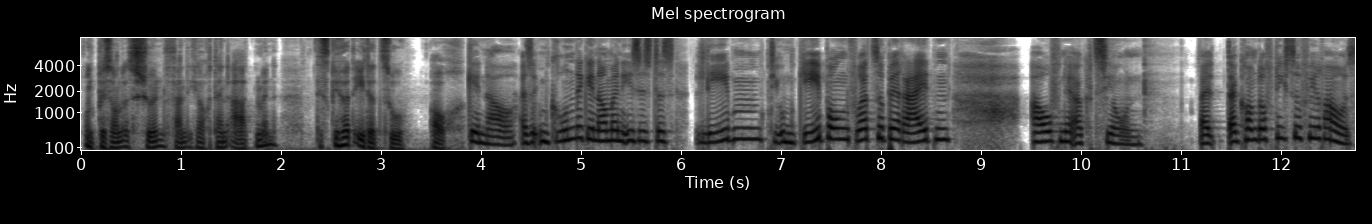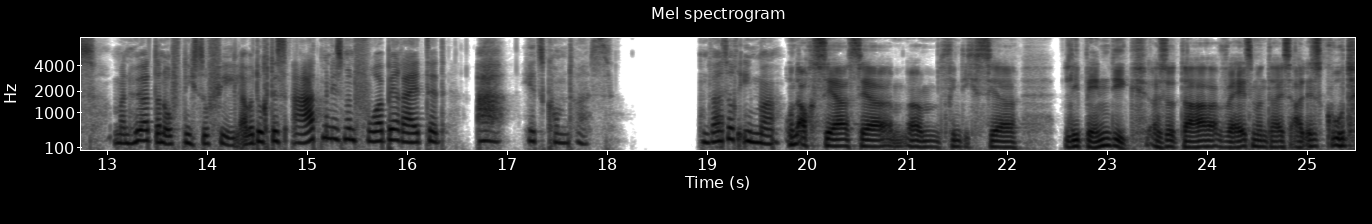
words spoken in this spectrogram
Und besonders schön fand ich auch dein Atmen. Das gehört eh dazu auch. Genau. Also im Grunde genommen ist es das Leben, die Umgebung vorzubereiten auf eine Aktion. Weil dann kommt oft nicht so viel raus. Man hört dann oft nicht so viel. Aber durch das Atmen ist man vorbereitet, ah, jetzt kommt was. Und was auch immer. Und auch sehr, sehr, ähm, finde ich, sehr lebendig. Also da weiß man, da ist alles gut,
